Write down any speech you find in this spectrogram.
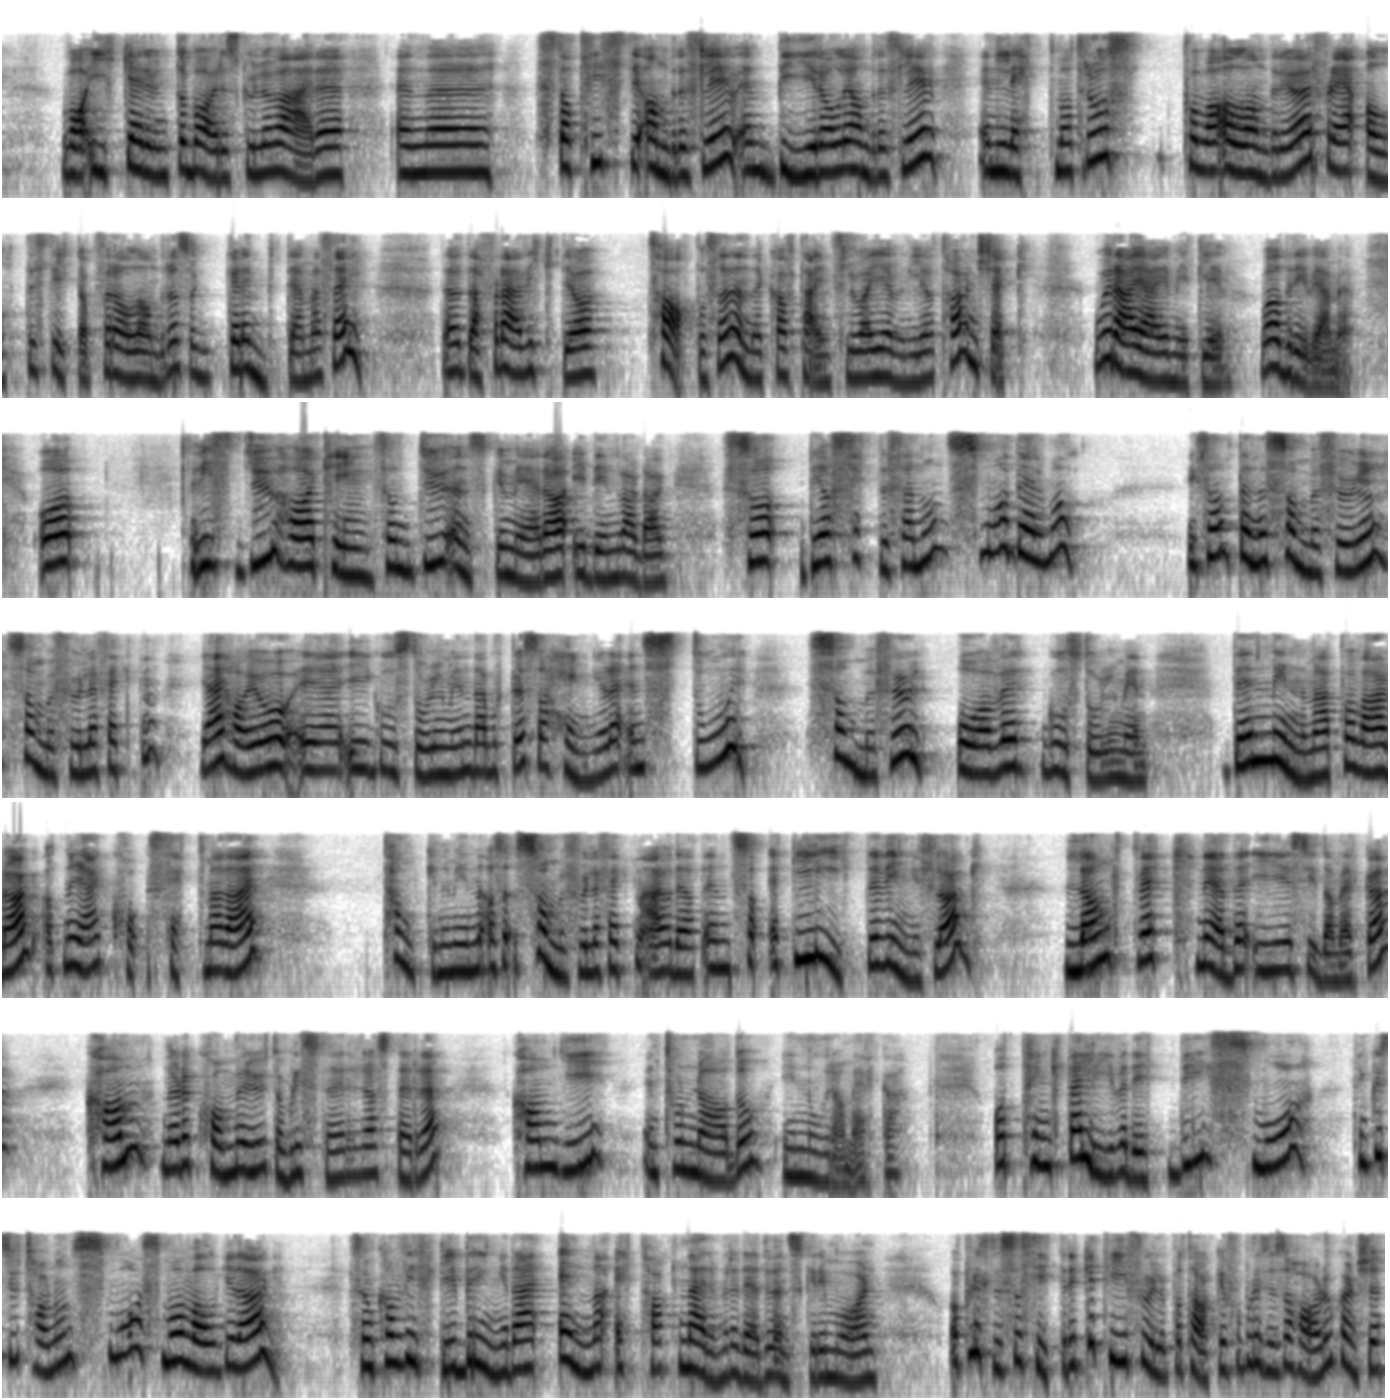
hva gikk jeg rundt og bare skulle være en uh, statist i andres liv, en birolle i andres liv, en lettmatros på hva alle andre gjør, fordi jeg alltid stilte opp for alle andre, og så glemte jeg meg selv. Det er derfor det er viktig å ta på seg denne kapteinslua jevnlig og ta en sjekk. Hvor er jeg i mitt liv? Hva driver jeg med? Og hvis du har ting som du ønsker mer av i din hverdag, så det å sette seg noen små delmål Denne sommerfuglen, sommerfugleffekten Jeg har jo eh, I godstolen min der borte så henger det en stor sommerfugl over godstolen min. Den minner meg på hver dag at når jeg setter meg der tankene mine, altså Sommerfugleffekten er jo det at en, et lite vingeslag langt vekk nede i Syd-Amerika, kan, når det kommer ut og blir større og større, kan gi en tornado i Nord-Amerika. Og tenk deg livet ditt. De små Tenk hvis du tar noen små, små valg i dag som kan virkelig bringe deg enda et hakk nærmere det du ønsker i morgen. Og plutselig så sitter det ikke ti fugler på taket, for plutselig så har du kanskje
